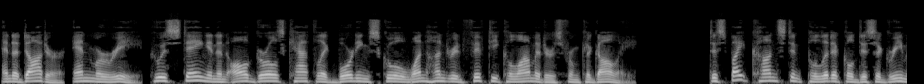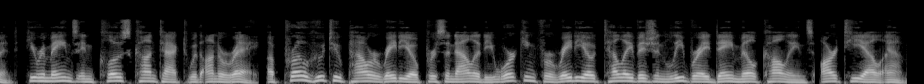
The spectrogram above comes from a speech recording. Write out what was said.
and a daughter, Anne-Marie, who is staying in an all-girls Catholic boarding school 150 kilometers from Kigali. Despite constant political disagreement, he remains in close contact with Honoré, a pro-Hutu power radio personality working for Radio Télévision Libre des Mille Collines RTLM.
